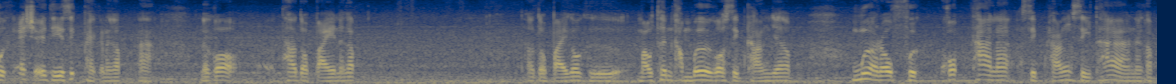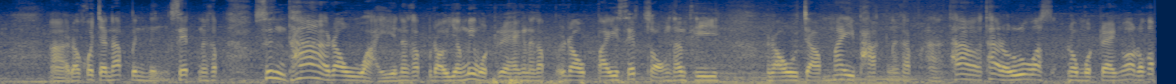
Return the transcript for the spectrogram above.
ฝึก HIT Six Pack นะครับอะแล้วก็ท่าต่อไปนะครับท่าต่อไปก็คือ Mountain Climber ก็ 10 ครั้งนะครับ เมื่อเราฝึกครบท่าละ 10 ครั้ง 4 ท่านะครับเราก็จะนับเป็น 1 เซตนะครับ ซึ่งถ้าเราไหวนะครับ เรายังไม่หมดแรงนะครับ เราไปเซต2ทันที เราจะไม่พักนะครับถ้าถ้าเรารู้ว่าเราหมดแรงก็เราก็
